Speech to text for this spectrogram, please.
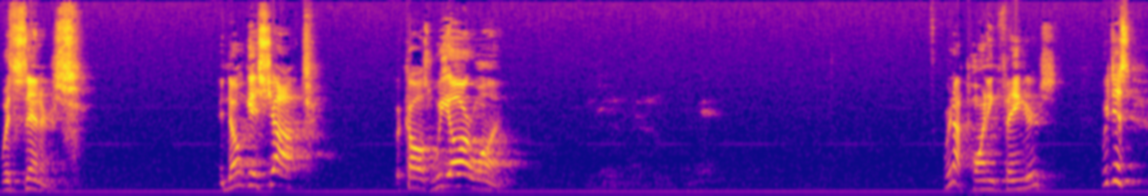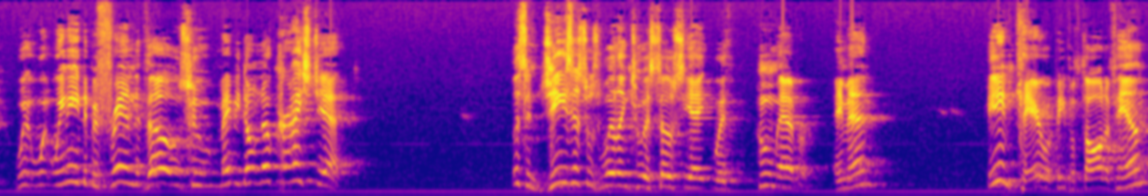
with sinners. And don't get shocked because we are one. We're not pointing fingers. We just we, we need to befriend those who maybe don't know Christ yet. Listen, Jesus was willing to associate with whomever. Amen? He didn't care what people thought of him.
